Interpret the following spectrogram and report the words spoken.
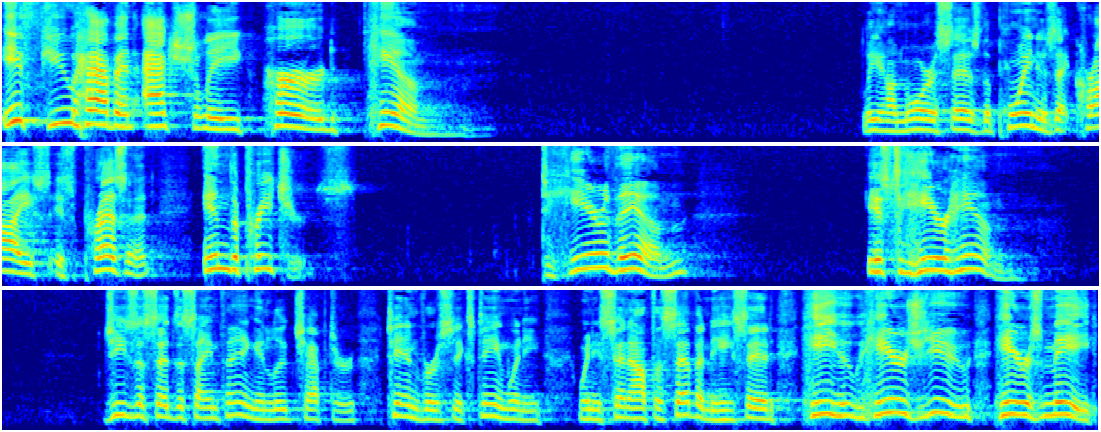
if you haven't actually heard him? Leon Morris says the point is that Christ is present in the preachers. To hear them is to hear him. Jesus said the same thing in Luke chapter 10, verse 16, when he, when he sent out the 70. He said, He who hears you hears me.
